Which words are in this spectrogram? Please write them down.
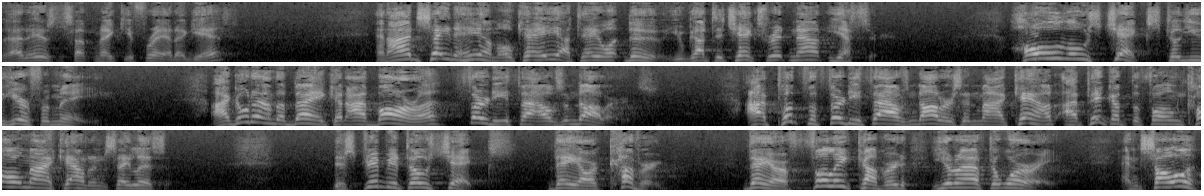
that is something to make you fret, I guess. And I'd say to him, okay, I'll tell you what do. You've got the checks written out? Yes, sir. Hold those checks till you hear from me. I go down to the bank and I borrow $30,000. I put the $30,000 in my account. I pick up the phone, call my accountant, and say, listen, distribute those checks. They are covered. They are fully covered. You don't have to worry. And so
